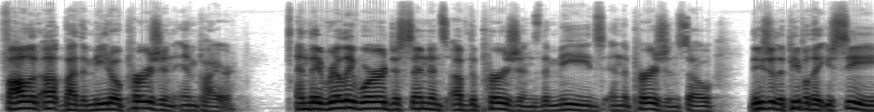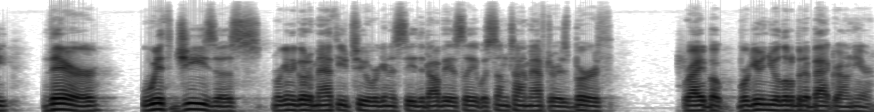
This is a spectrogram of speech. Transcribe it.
followed up by the Medo Persian Empire. And they really were descendants of the Persians, the Medes and the Persians. So these are the people that you see there with Jesus. We're going to go to Matthew 2. We're going to see that obviously it was sometime after his birth, right? But we're giving you a little bit of background here.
